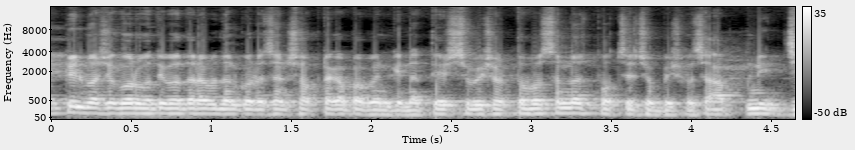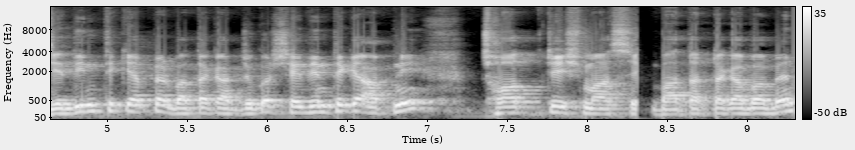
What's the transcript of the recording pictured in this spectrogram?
এপ্রিল মাসে গর্ভবতী ভাতার আবেদন করেছেন, সব টাকা পাবেন কিনা? তেইশ, চব্বিশ অর্থ বছর না, পঁচিশ, চব্বিশ বছর? আপনি যেদিন থেকে আপনার ভাতা কার্যকর, সেদিন থেকে আপনি ছত্রিশ মাসে ভাতার টাকা পাবেন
